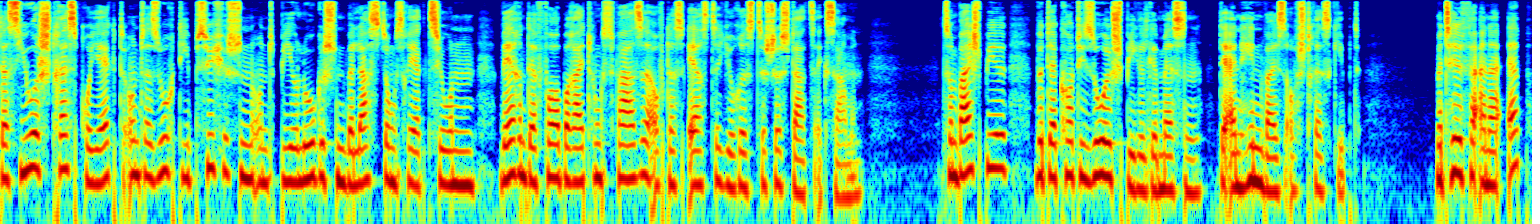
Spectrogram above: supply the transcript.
Das Jur-Stress-Projekt untersucht die psychischen und biologischen Belastungsreaktionen während der Vorbereitungsphase auf das erste juristische Staatsexamen. Zum Beispiel wird der Cortisolspiegel gemessen, der einen Hinweis auf Stress gibt. Mithilfe einer App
